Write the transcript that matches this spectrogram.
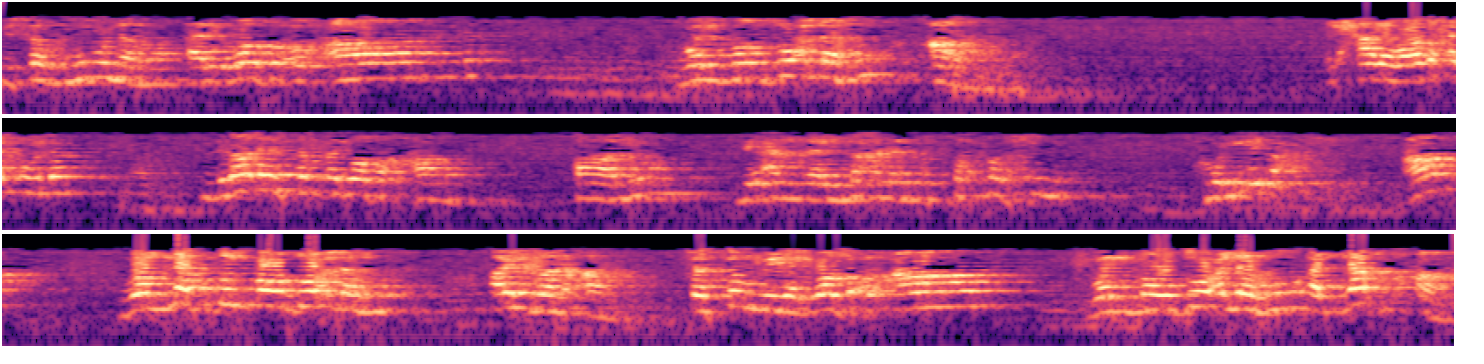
يسمونها الوضع عام والموضوع له عام. الحالة واضحة الأولى؟ لماذا يسمى الوضع عام؟ قالوا لأن المعنى المستحضر شنو؟ كل معنى عام. واللفظ الموضوع له أيضا عام. فسمي الوضع عام والموضوع له اللفظ عام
